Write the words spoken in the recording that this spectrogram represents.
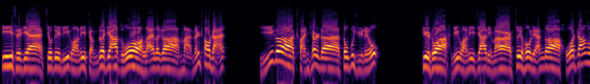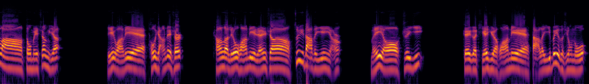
第一时间就对李广利整个家族来了个满门抄斩，一个喘气的都不许留。据说李广利家里面最后连个活蟑螂都没剩下。李广利投降这事儿，成了刘皇帝人生最大的阴影，没有之一。这个铁血皇帝打了一辈子匈奴，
